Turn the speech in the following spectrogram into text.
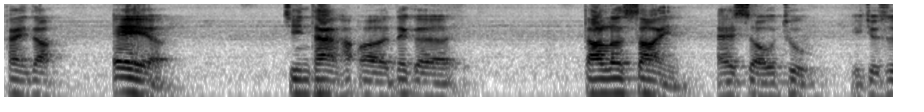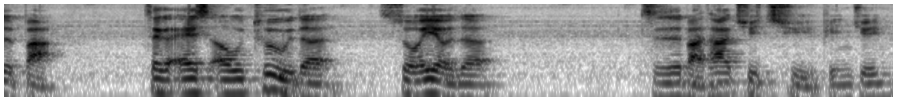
看得到，air，惊叹号呃那个 dollar sign so to 也就是把这个 so to 的所有的。只把它去取平均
